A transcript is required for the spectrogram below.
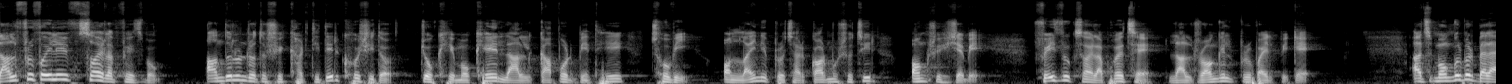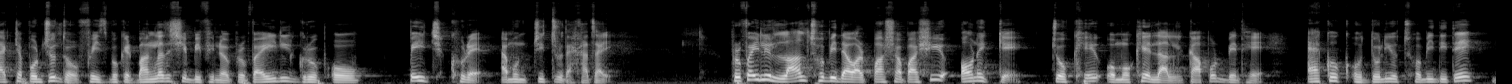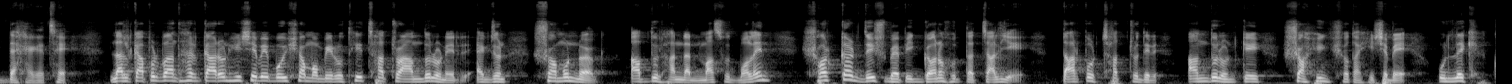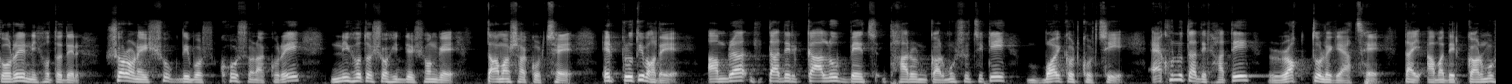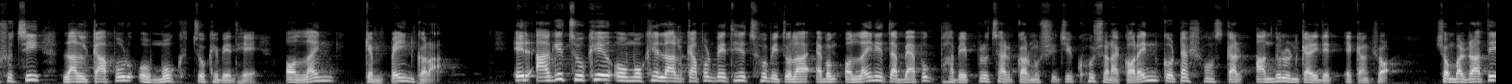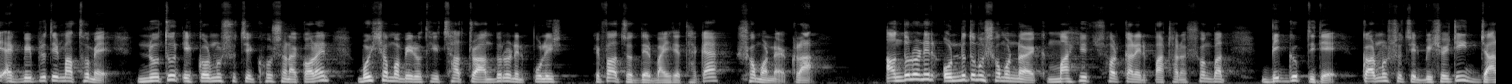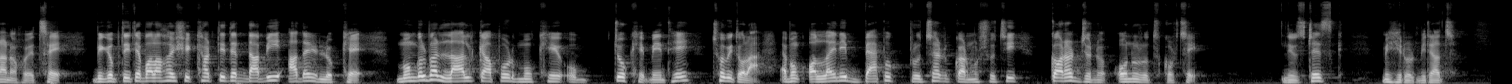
লাল প্রোফাইলে সয়লাভ ফেসবুক। আন্দোলনরত শিক্ষার্থীদের ঘোষিত চোখে মুখে লাল কাপড় বেঁধে ছবি, অনলাইনে প্রচার কর্মসূচির অংশ হিসেবে। ফেসবুক সয়লাভ হয়েছে লাল রঙের প্রোফাইল পিকে। আজ মঙ্গলবার বেলা একটা পর্যন্ত ফেসবুকের বাংলাদেশি বিভিন্ন প্রোফাইল গ্রুপ ও পেজ ঘুরে এমন চিত্র দেখা যায়। প্রোফাইলে লাল ছবি দেওয়ার পাশাপাশি অনেককে চোখে ও মুখে লাল কাপড় বেঁধে একক ও দলীয় ছবি দিতে দেখা গেছে। লাল কাপড় বাঁধার কারণ হিসেবে বৈষম্য বিরোধী ছাত্র আন্দোলনের একজন সমন্বয়ক আব্দুল হান্নান মাসুদ বলেন, সরকার দেশব্যাপী গণহত্যা চালিয়ে তারপর ছাত্রদের আন্দোলনকে সহিংসতা হিসেবে উল্লেখ করে নিহতদের স্মরণে শোক দিবস ঘোষণা করে নিহত শহীদদের সঙ্গে তামাশা করছে। এর প্রতিবাদে আমরা তাদের কালো বেচ ধারণ কর্মসূচিকে বয়কট করছি। এখনও তাদের হাতে রক্ত লেগে আছে। তাই আমাদের কর্মসূচি লাল কাপড় ও মুখ চোখে বেঁধে অনলাইন ক্যাম্পেইন করা। এর আগে চোখে ও মুখে লাল কাপড় বেঁধে ছবি তোলা এবং অনলাইনে তা ব্যাপকভাবে প্রচার কর্মসূচি ঘোষণা করেন কোটা সংস্কার আন্দোলনকারীদের একাংশ। সোমবার রাতে এক বিবৃতির মাধ্যমে নতুন এই কর্মসূচি ঘোষণা করেন বৈষম্য বিরোধী ছাত্র আন্দোলনের পুলিশ হেফাজতদের বাইরে থাকা সমন্বয়করা। আন্দোলনের অন্যতম সমন্বয়ক মাহির সরকারের পাঠানো সংবাদ বিজ্ঞপ্তিতে কর্মসূচির বিষয়টি জানানো হয়েছে। বিজ্ঞপ্তিতে বলা হয়, শিক্ষার্থীদের দাবি, আদায়ের লক্ষ্যে মঙ্গলবার লাল কাপড় মুখে ও চোখে বেঁধে ছবি তোলা এবং অনলাইনে ব্যাপক প্রচার কর্মসূচি করার জন্য অনুরোধ করছে। News desk, Mehirul Miraj.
